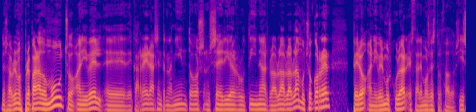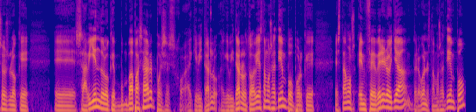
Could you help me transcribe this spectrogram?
nos habremos preparado mucho a nivel eh, de carreras, entrenamientos, series, rutinas, bla, bla, bla, bla, mucho correr, pero a nivel muscular estaremos destrozados. Y eso es lo que, eh, sabiendo lo que va a pasar, pues hay que evitarlo, hay que evitarlo. Todavía estamos a tiempo porque estamos en febrero ya, pero bueno, estamos a tiempo.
